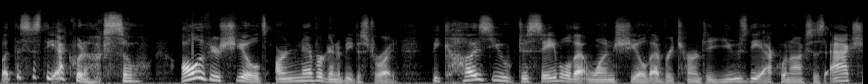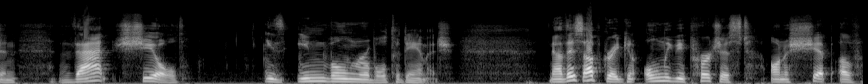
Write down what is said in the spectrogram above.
but this is the Equinox, so all of your shields are never going to be destroyed. Because you disable that one shield every turn to use the Equinox's action, that shield is invulnerable to damage. Now, this upgrade can only be purchased on a ship of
